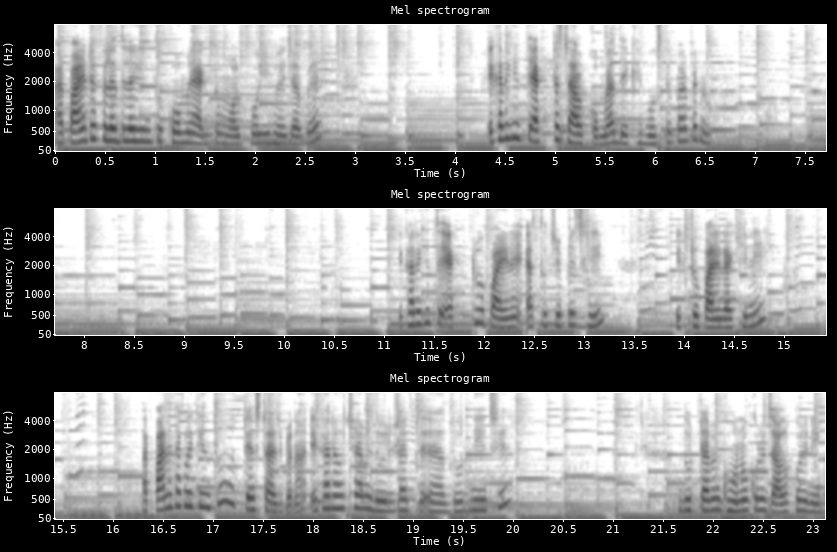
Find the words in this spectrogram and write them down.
আর পানিটা ফেলে দিলে কিন্তু কমে একদম অল্পই হয়ে যাবে। এখানে কিন্তু একটা চাল কুমড়া, দেখে বুঝতে পারবেন? এখানে কিন্তু একটুও পানি নেই, এত চেপেছি, একটু পানি রাখিনি। আর পানি থাকলে কিন্তু টেস্ট আসবে না। এখানে হচ্ছে আমি দুই লিটার দুধ নিয়েছি। দুধটা আমি ঘন করে জাল করে নিব।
